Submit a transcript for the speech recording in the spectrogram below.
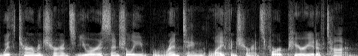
With term insurance, you are essentially renting life insurance for a period of time.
